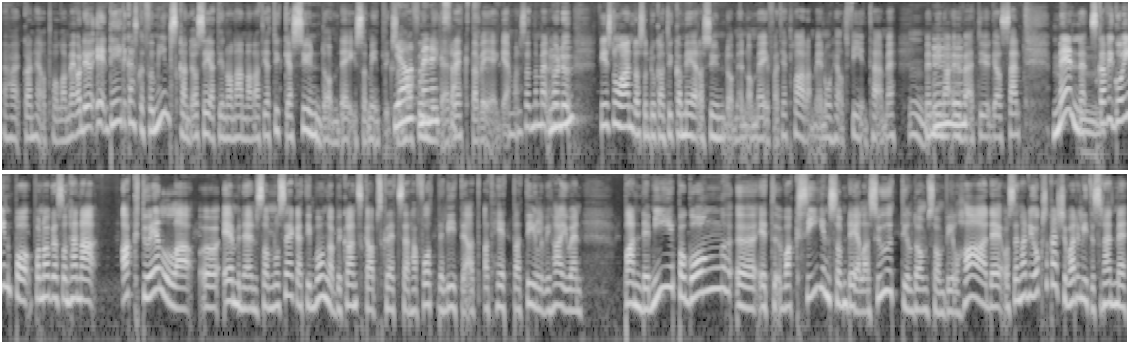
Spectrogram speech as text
jag kan helt hålla med. Och det är, det är ganska förminskande att säga till någon annan att jag tycker synd om dig som inte liksom Ja, har funnit den rätta vägen. Man säger, men, Mm. du, finns nog andra som du kan tycka mera synd om än om mig för att jag klarar mig nog helt fint här med, Mm. med mina övertygelser. Men ska vi gå in på, på några sådana här aktuella ämnen som nog säkert i många bekantskapskretsar har fått det lite att, att hetta till. Vi har ju en pandemi på gång, ett vaccin som delas ut till de som vill ha det. Och sen har det ju också kanske varit lite sånt här med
